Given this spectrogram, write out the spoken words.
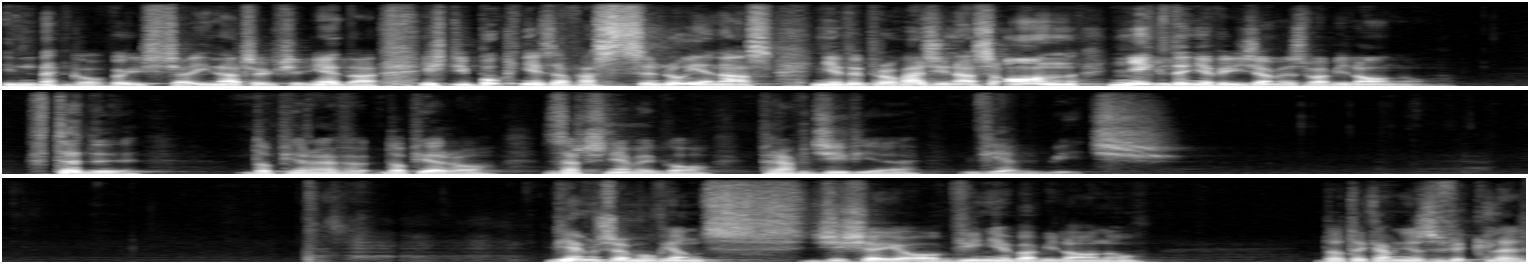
innego wyjścia, inaczej się nie da. Jeśli Bóg nie zafascynuje nas, nie wyprowadzi nas On, nigdy nie wyjdziemy z Babilonu. Wtedy dopiero, dopiero zaczniemy Go prawdziwie wielbić. Wiem, że mówiąc dzisiaj o winie Babilonu, dotykam niezwykle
